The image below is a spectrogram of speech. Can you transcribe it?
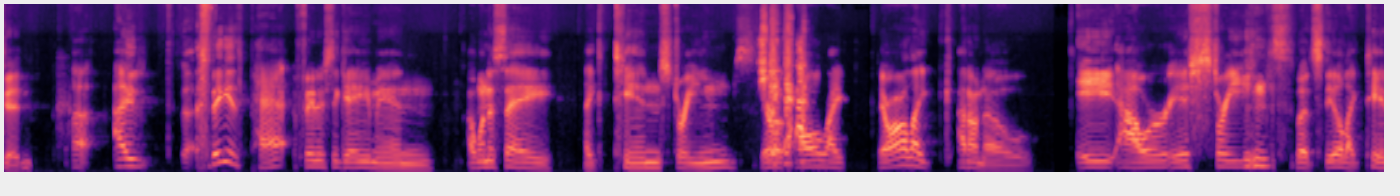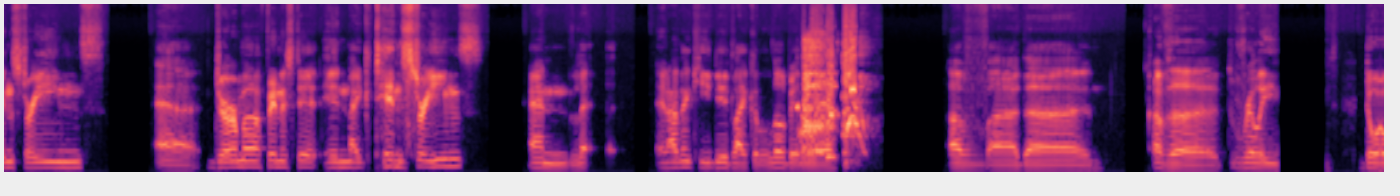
good. Uh, I the thing is, Pat finished the game in I want to say like ten streams. They're all like they're all like I don't know eight hour ish streams, but still like ten streams. Uh, Derma finished it in like ten streams, and le- and I think he did like a little bit less of uh, the of the really doing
